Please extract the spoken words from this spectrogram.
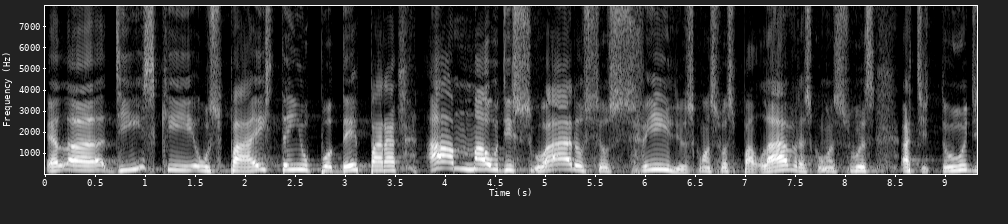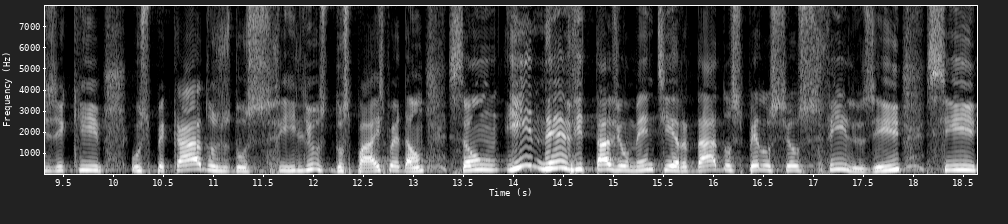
Ela diz que os pais têm o poder para amaldiçoar os seus filhos com as suas palavras, com as suas atitudes, e que os pecados dos filhos, dos pais, perdão, são inevitavelmente herdados pelos seus filhos. E se,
